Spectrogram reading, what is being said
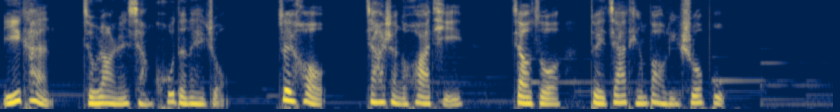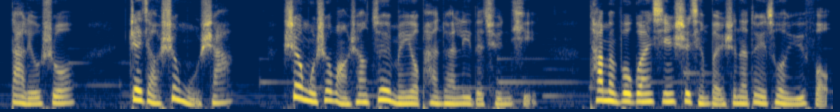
一看就让人想哭的那种。最后加上个话题。叫做对家庭暴力说不。大刘说：“这叫圣母杀。圣母是网上最没有判断力的群体，他们不关心事情本身的对错与否，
